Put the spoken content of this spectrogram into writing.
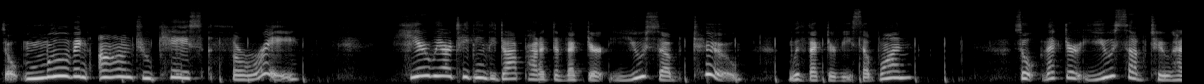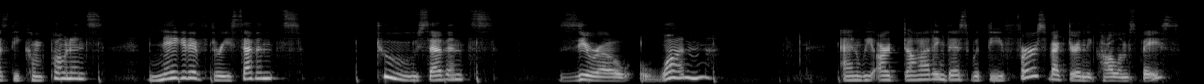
So moving on to case 3, here we are taking the dot product of vector u sub 2 with vector v sub 1. So vector u sub 2 has the components negative 3 sevenths, 2 sevenths, 0, 1. And we are dotting this with the first vector in the column space,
